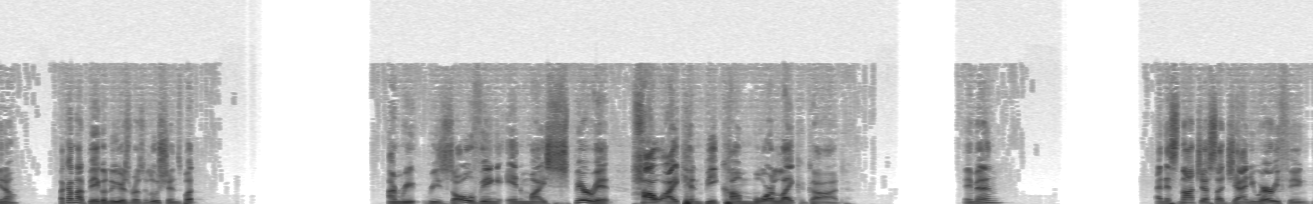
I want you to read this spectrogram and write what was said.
You know, like I'm not big on New Year's resolutions, but I'm re- resolving in my spirit how I can become more like God. Amen? And it's not just a January thing,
